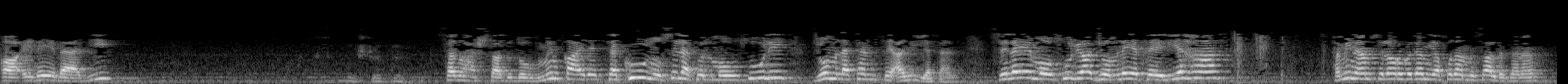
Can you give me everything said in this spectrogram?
قاعده بعدی. 182 من قاعده. تكون صلة الموصول جملة فعلية صله موصول یا جمله فعلیه هست؟ همین امثله رو بگم یا خودم مثال بزنم؟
